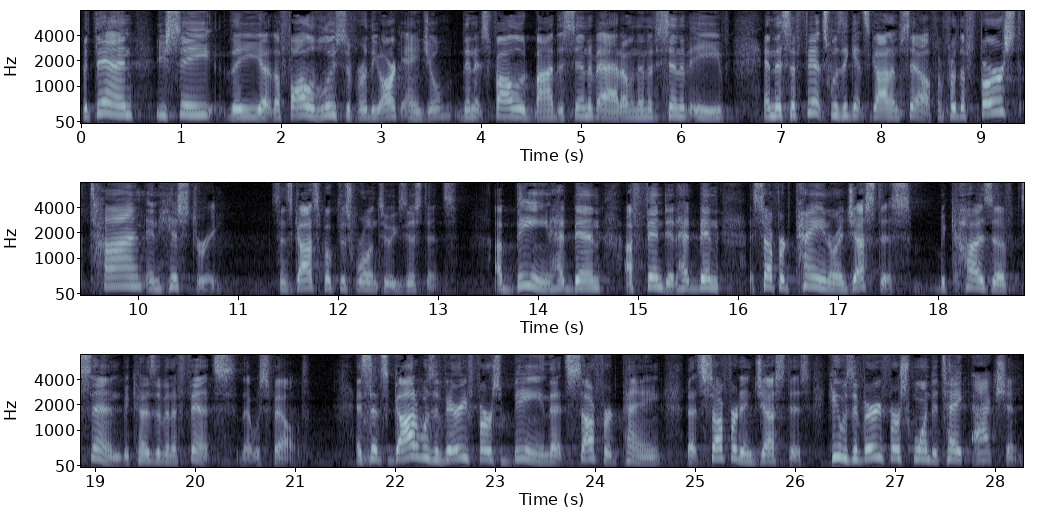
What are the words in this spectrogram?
But then you see the, uh, the fall of Lucifer, the archangel. Then it's followed by the sin of Adam, and then the sin of Eve. And this offense was against God Himself. And for the first time in history, since God spoke this world into existence, a being had been offended, had been suffered pain or injustice because of sin, because of an offense that was felt. And since God was the very first being that suffered pain, that suffered injustice, he was the very first one to take action,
